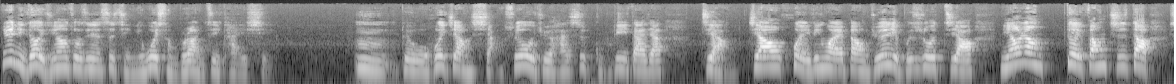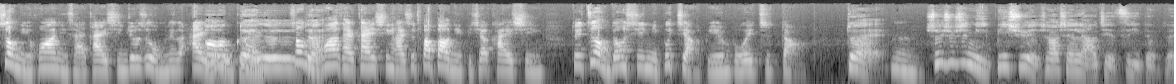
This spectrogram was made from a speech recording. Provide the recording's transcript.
因为你都已经要做这件事情，你为什么不让你自己开心？嗯，对我会这样想，所以我觉得还是鼓励大家讲教会另外一半。我觉得也不是说教，你要让对方知道送你花你才开心，就是我们那个爱的送你花才开心，还是抱抱你比较开心？对这种东西你不讲，别人不会知道。对。嗯，所以就是你必须也是要先了解自己，对不对？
